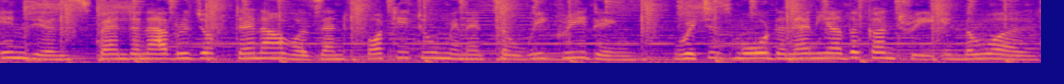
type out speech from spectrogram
Indians spend an average of 10 hours and 42 minutes a week reading, which is more than any other country in the world.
